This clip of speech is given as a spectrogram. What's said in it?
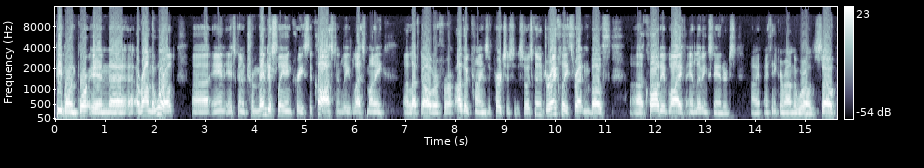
people in, in uh, around the world, uh, and it's going to tremendously increase the cost and leave less money uh, left over for other kinds of purchases. So it's going to directly threaten both uh, quality of life and living standards. I, I think around the world. So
